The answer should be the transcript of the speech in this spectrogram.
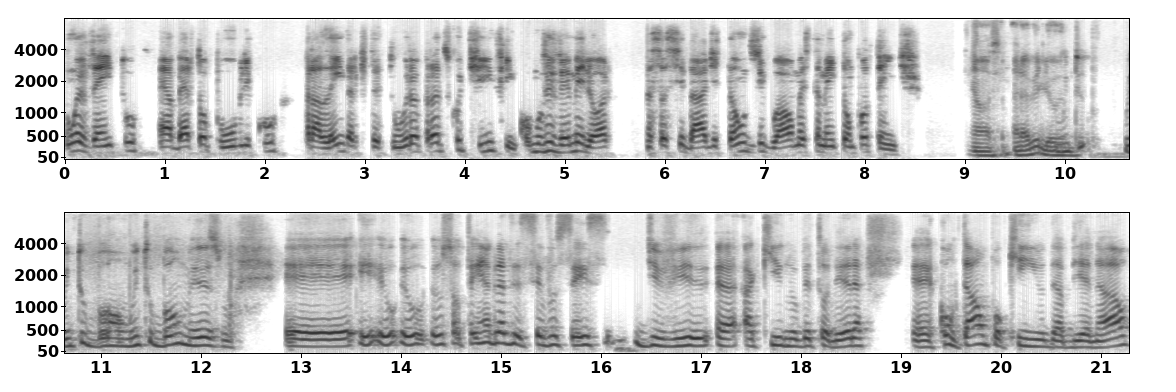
um evento é, aberto ao público, para além da arquitetura, para discutir, enfim, como viver melhor nessa cidade tão desigual, mas também tão potente. Nossa, maravilhoso. Muito, muito bom, muito bom mesmo. É, eu, eu, eu, só tenho a agradecer vocês de vir é, aqui no Betoneira é, contar um pouquinho da Bienal.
